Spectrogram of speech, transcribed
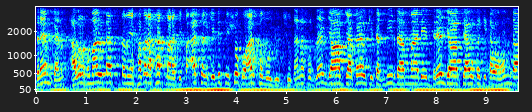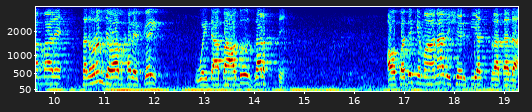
درم کنه اول خو ما تاسو ته خبره ختمه را چې په اصل کې د څه شو خو ارث موجود شو کنه خو درم جواب چا کړو چې تقدیر د اما دې درم جواب چا وکړ چې توهم د اما دې سلورم جواب خلک کوي وې دا بعدو ظرف ته او پد کې معنا د شرطیت پرتا ده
